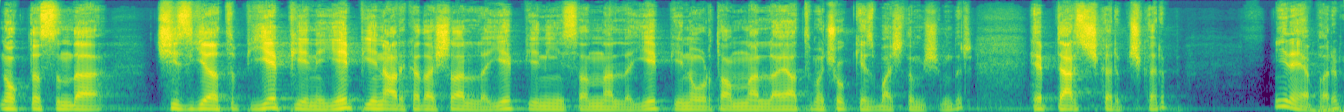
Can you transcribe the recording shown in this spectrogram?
noktasında çizgi atıp yepyeni yepyeni arkadaşlarla, yepyeni insanlarla, yepyeni ortamlarla hayatıma çok kez başlamışımdır. Hep ders çıkarıp çıkarıp yine yaparım.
